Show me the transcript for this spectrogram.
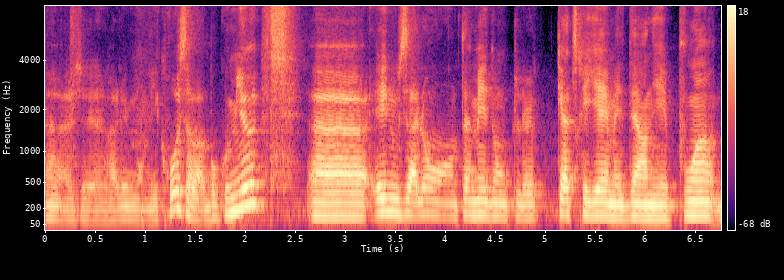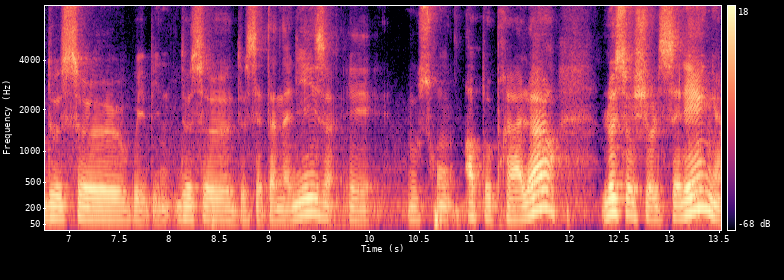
euh, j'ai rallume mon micro, ça va beaucoup mieux. Euh, et nous allons entamer donc le quatrième et dernier point de, ce de, ce, de cette analyse, et nous serons à peu près à l'heure, le social selling.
